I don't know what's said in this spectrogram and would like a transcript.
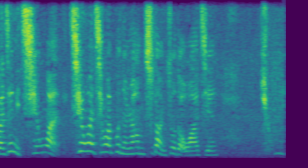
反正你千万、千万、千万不能让他们吃到你做的蚵仔煎，求你。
